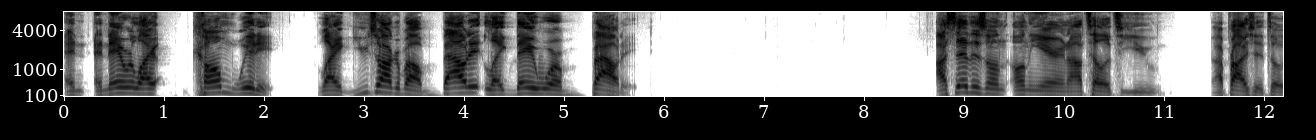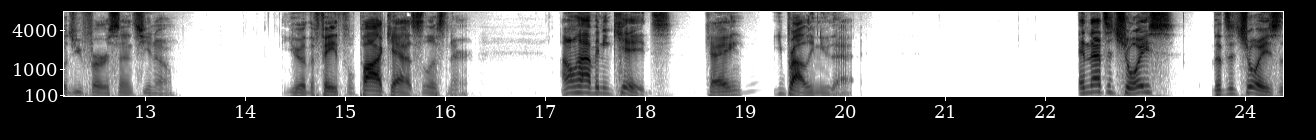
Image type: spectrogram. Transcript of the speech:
And and they were like, come with it. Like you talk about about it, like they were about it. I said this on, on the air and I'll tell it to you. I probably should have told you first since, you know, you're the faithful podcast listener. I don't have any kids, okay? You probably knew that. And that's a choice. That's a choice.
